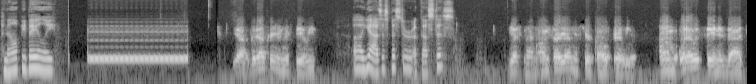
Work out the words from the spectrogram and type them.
Penelope Bailey. Yeah, good afternoon, Miss Bailey. Uh, yeah, is this Mr. Augustus? Yes, ma'am. I'm sorry I missed your call earlier. Um, what I was saying is that,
